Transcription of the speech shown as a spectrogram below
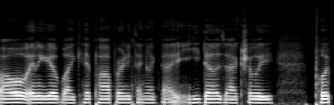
follow any of like hip hop or anything like that he does actually put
